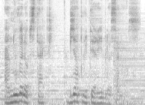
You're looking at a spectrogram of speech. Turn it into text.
Un nouvel obstacle, bien plus terrible, s'annonce.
